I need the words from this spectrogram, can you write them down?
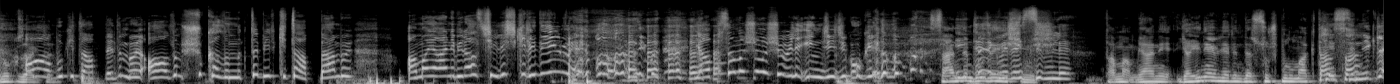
Çok güzel. Aa bu kitap dedim böyle aldım şu kalınlıkta bir kitap. Ben böyle ama yani biraz çelişkili değil mi? Yapsana şunu şöyle incecik okuyalım. Sen de bu İncecik ve değişmiş. resimli. Tamam yani yayın evlerinde suç bulmaktansa Kesinlikle.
